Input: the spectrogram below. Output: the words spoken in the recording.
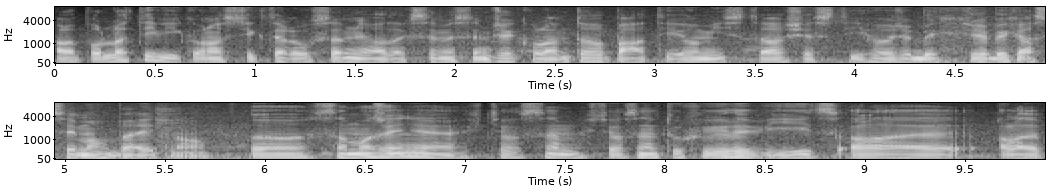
ale podle té výkonnosti, kterou jsem měl, tak si myslím, že kolem toho pátého místa, šestého, že bych, že bych asi mohl být. No. E, samozřejmě, chtěl jsem, chtěl jsem tu chvíli víc, ale, ale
